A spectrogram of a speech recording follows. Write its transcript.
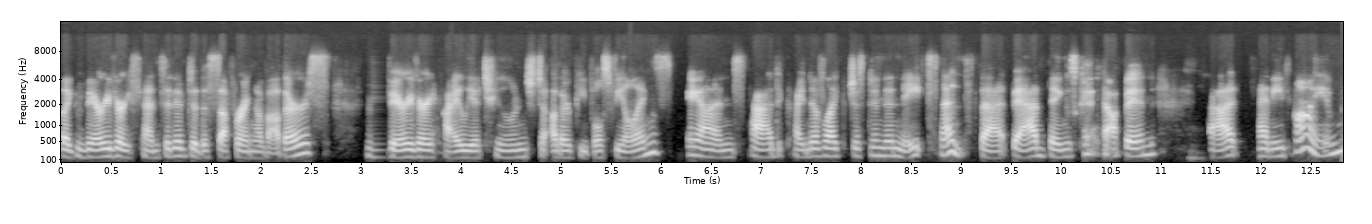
like, very, very sensitive to the suffering of others very, very highly attuned to other people's feelings and had kind of like just an innate sense that bad things could happen at any time,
